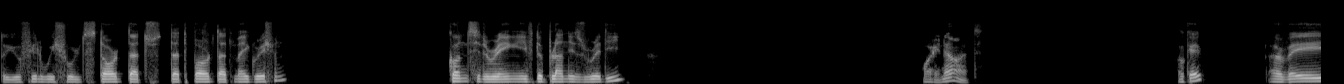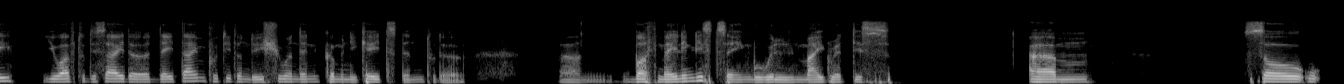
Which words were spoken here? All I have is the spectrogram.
Do you feel we should start that that part that migration? Considering if the plan is ready, Why not? okay? Hervé, you have to decide a daytime, put it on the issue and then communicate then to the um, both mailing list saying we will migrate this. Um, so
